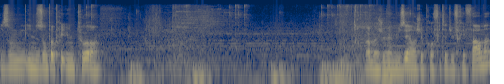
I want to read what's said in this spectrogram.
Ils, ont, ils nous ont pas pris une tour. Ouais, moi je vais m'amuser, hein, j'ai profité du free farm.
